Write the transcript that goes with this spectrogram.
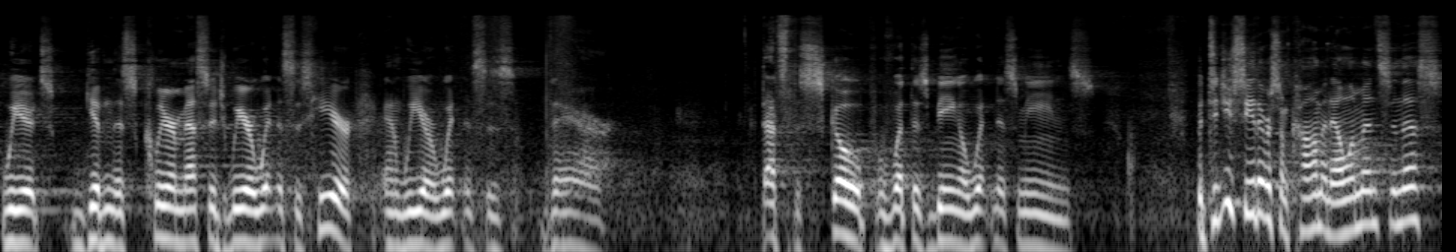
we are given this clear message we are witnesses here, and we are witnesses there. That's the scope of what this being a witness means. But did you see there were some common elements in this?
